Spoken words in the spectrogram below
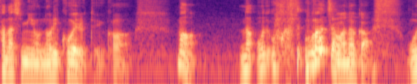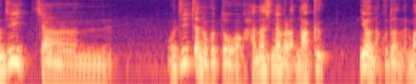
悲しみを乗り越えるというかまあなお おばあちゃんはなんかおじいちゃんおじいちゃんのことを話しながら泣くようなことなんて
